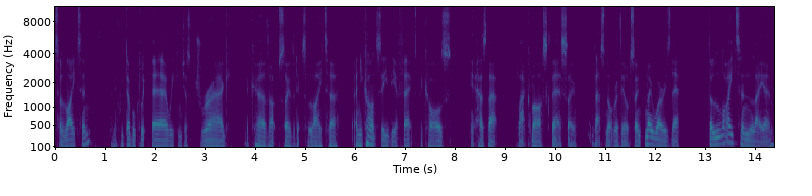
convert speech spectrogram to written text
to lighten. And if we double click there, we can just drag the curve up so that it's lighter. And you can't see the effect because it has that black mask there. So that's not revealed, so no worries there. The lighten layer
